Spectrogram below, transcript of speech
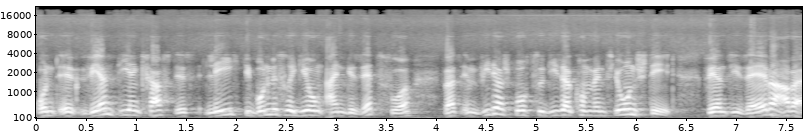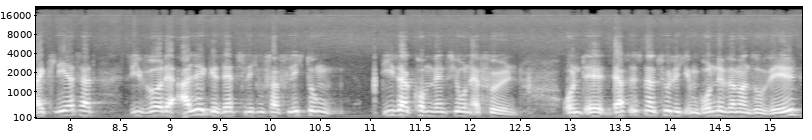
Und äh, während die in Kraft ist, legt die Bundesregierung ein Gesetz vor, was im Widerspruch zu dieser Konvention steht, während sie selber aber erklärt hat, sie würde alle gesetzlichen Verpflichtungen dieser Konvention erfüllen. Und äh, das ist natürlich im Grunde, wenn man so will,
